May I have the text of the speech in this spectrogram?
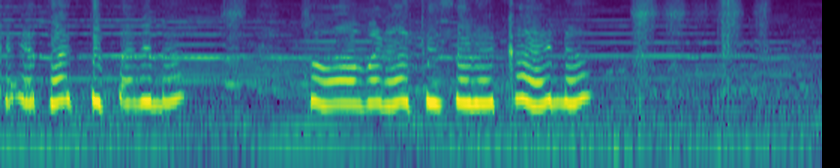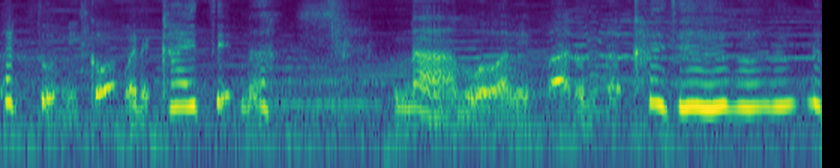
খেয়ে থাকতে পারে না ও আমার হাতে ছাড়া খায় না আর তুমি কবরে খাইতে না না বউ আমি পারব না খাইতে আমি পারব না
